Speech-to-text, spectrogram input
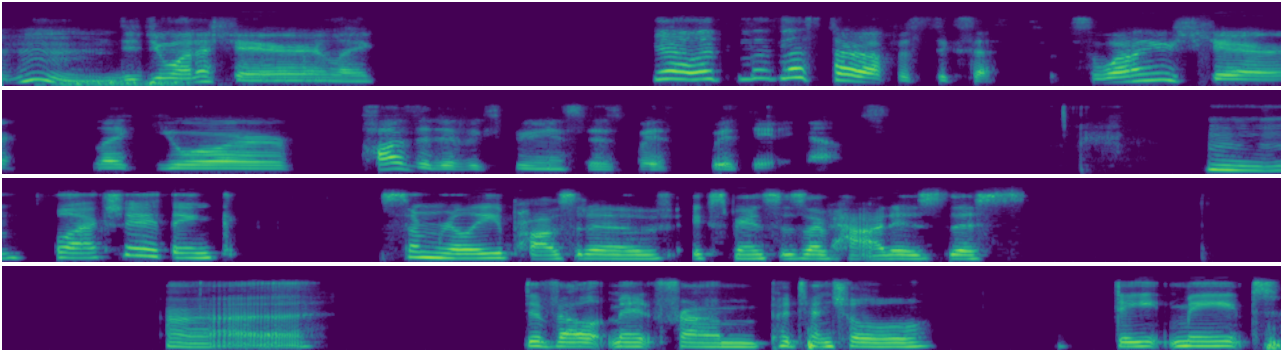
hmm Did you want to share like? Yeah, let, let let's start off with successes. So why don't you share like your positive experiences with with dating apps? Hmm. Well, actually, I think some really positive experiences I've had is this uh, development from potential date mate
